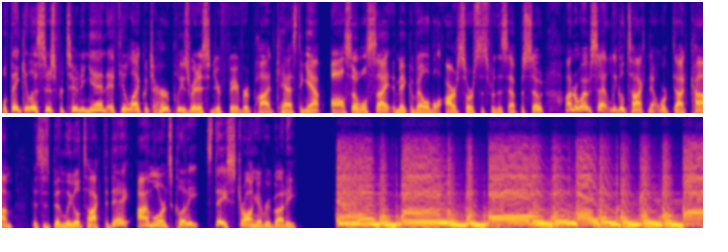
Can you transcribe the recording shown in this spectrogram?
Well, thank you, listeners, for tuning in. If you like what you heard, please rate us in your favorite podcasting app. Also, we'll cite and make available our sources for this episode on our website, LegalTalkNetwork.com. This has been Legal Talk Today. I'm Lawrence Colletti. Stay strong, everybody. Thank you.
